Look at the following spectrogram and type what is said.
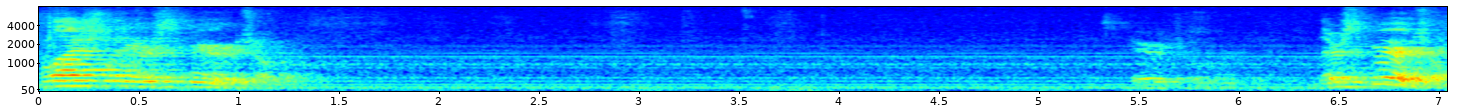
fleshly or spiritual, Spiritual. they're spiritual.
